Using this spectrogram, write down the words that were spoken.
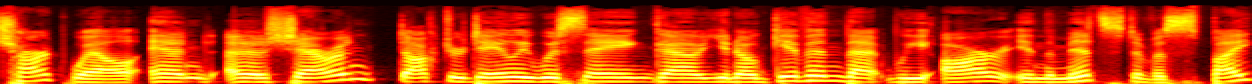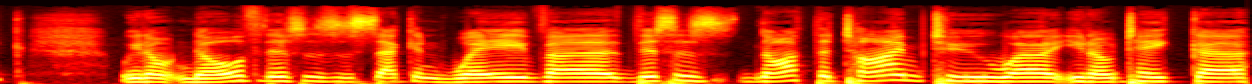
Chartwell. And uh, Sharon, Dr. Daly was saying, uh, you know, given that we are in the midst of a spike, we don't know if this is a second wave. Uh, this is not the time to, uh, you know, take uh,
